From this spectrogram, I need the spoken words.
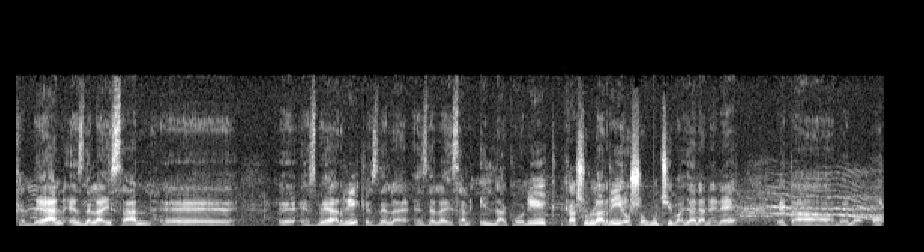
jendean ez dela izan e, e, ez beharrik, ez dela, ez dela izan hildakorik, kasu larri oso gutxi baiaran ere, eta, bueno, ho-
